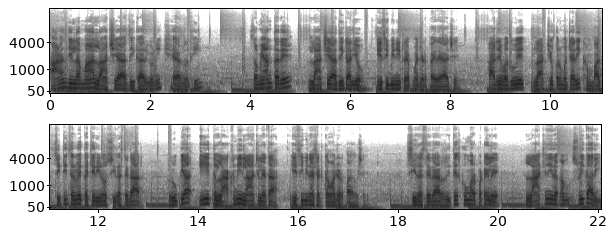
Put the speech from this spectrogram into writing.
આણંદ જિલ્લામાં લાંચિયા અધિકારીઓની ખેર નથી. સમયાંતરે લાંચિયા અધિકારીઓ એસીબીની ટ્રેપમાં ઝડપાઈ રહ્યા છે. આજે વધુ એક લાંચિયો કર્મચારી ખંભાત સિટી સર્વે કચેરીનો શિરસ્તેદાર રૂપિયા એક લાખની લાંચ લેતા એસીબીના છટકામાં ઝડપાયો છે. શિરસ્તેદાર રીતેશ કુમાર પટેલે લાંચની રકમ સ્વીકારી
